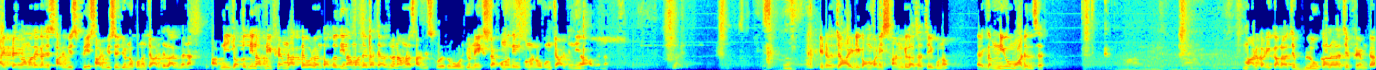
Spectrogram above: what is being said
লাইফ টাইম আমাদের কাছে সার্ভিস ফ্রি সার্ভিসের জন্য কোনো চার্জ লাগবে না। আপনি যতদিন আপনি ফ্রেম রাখতে পারবেন, ততদিন আমাদের কাছে আসবেন, আমরা সার্ভিস করে দেবো। ওর জন্য এক্সট্রা কোনো দিন কোনো রকম চার্জ নেওয়া হবে না। এটা হচ্ছে আইডি কোম্পানির সানগ্লাস আছে এগুলো। একদম new model sir mercury colour আছে ব্লু কালার আছে ফ্রেমটা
